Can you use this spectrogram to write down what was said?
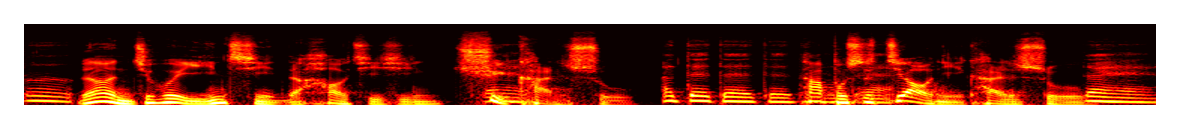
嗯，然后你就会引起你的好奇心去看书。啊，对对对，他不是叫你看书，对，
